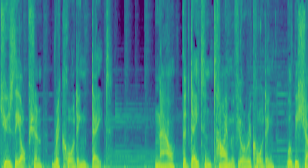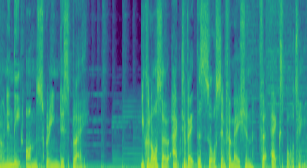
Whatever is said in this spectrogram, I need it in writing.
Choose the option Recording Date. Now, the date and time of your recording will be shown in the on-screen display. You can also activate the source information for exporting.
